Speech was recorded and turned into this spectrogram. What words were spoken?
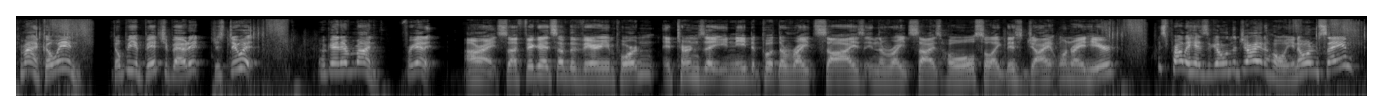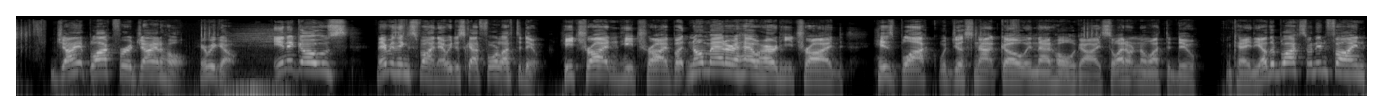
Come on, go in. Don't be a bitch about it. Just do it. Okay, never mind. Forget it. All right, so I figured out something very important. It turns out you need to put the right size in the right size hole. So like this giant one right here, this probably has to go in the giant hole. You know what I'm saying? Giant block for a giant hole. Here we go. In it goes. Everything's fine. Now we just got four left to do. He tried and he tried, but no matter how hard he tried, his block would just not go in that hole, guys. So I don't know what to do. Okay, the other blocks went in fine.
